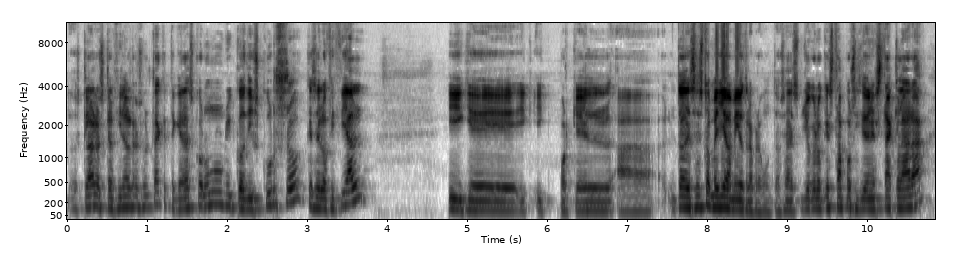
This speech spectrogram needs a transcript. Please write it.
pues claro, es que al final resulta que te quedas con un único discurso, que es el oficial, y que. Y, porque el. Ah, entonces, esto me lleva a mi otra pregunta. O sea, yo creo que esta posición está clara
